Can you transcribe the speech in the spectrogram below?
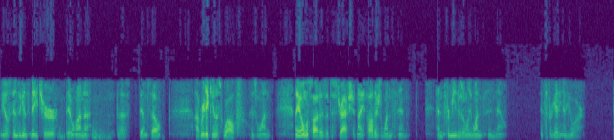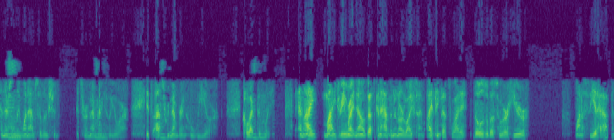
You know, sins against nature, they don't want to, the stem cell. Uh, ridiculous wealth is one. And I almost saw it as a distraction. I saw there's one sin. And for me, there's only one sin now. It's forgetting who you are. And there's mm. only one absolution. It's remembering mm. who you are. It's us mm. remembering who we are collectively. Mm-hmm. And I, my dream right now is that's going to happen in our lifetime. I think that's why those of us who are here want to see it happen.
